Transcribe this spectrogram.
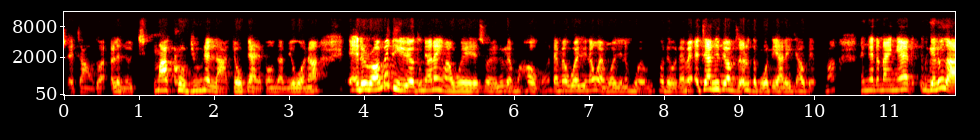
ဆိုတဲ့အကြောင်းသူကအဲ့လိုမျိုး macro view နဲ့လာပြောပြတဲ့ပုံစံမျိုးပေါ့နော်အဲ raw material သူများနိုင်ငံမှာဝယ်ရဆိုရလို့လည်းမဟုတ်ဘူးဒါပေမဲ့ဝယ်ချင်တဲ့ဝယ်မဝယ်ချင်တဲ့မဝယ်ဘူးဟုတ်တယ်ဒါပေမဲ့အကြမ်းဖျင်းပြောမှဆိုအဲ့လိုသဘောတရားလေးရောက်တယ်ပေါ့နော်နိုင်ငံတနိုင်ငံတကယ်လို့သာ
